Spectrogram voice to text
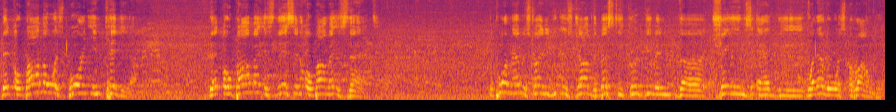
that Obama was born in Kenya, that Obama is this and Obama is that. The poor man was trying to do his job the best he could given the chains and the whatever was around him.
